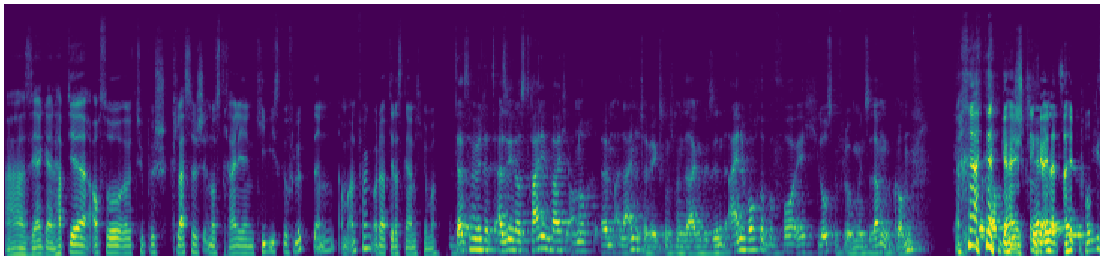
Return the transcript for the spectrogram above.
Ah, sehr geil. Habt ihr auch so äh, typisch klassisch in Australien Kiwis gepflückt dann am Anfang oder habt ihr das gar nicht gemacht? Das haben wir jetzt, also in Australien war ich auch noch ähm, allein unterwegs, muss man sagen. Wir sind eine Woche bevor ich losgeflogen bin, zusammengekommen. Geil, ein geiler Zeitpunkt.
